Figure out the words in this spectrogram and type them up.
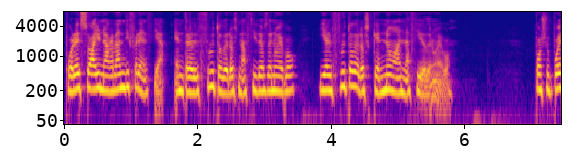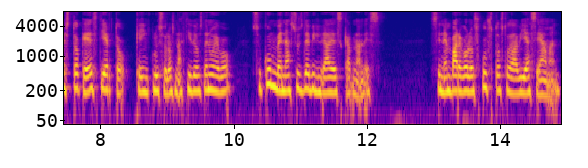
Por eso hay una gran diferencia entre el fruto de los nacidos de nuevo y el fruto de los que no han nacido de nuevo. Por supuesto que es cierto que incluso los nacidos de nuevo sucumben a sus debilidades carnales. Sin embargo, los justos todavía se aman,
